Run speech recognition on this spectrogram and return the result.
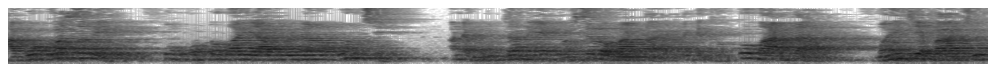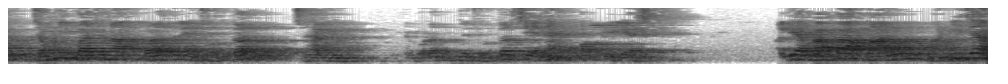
આગો ખસ હવે, તું મોટો મારી આગ લેવાનો કોણ છે? અને બુદ્ધાને એક વસેલો મારતા, એટલે કે ધક્કો મારતા મહી જે બાજુ, જમણી બાજુના બળદને જોતર ઝાલ્યું. એ બળદ જે જોતર છે એને પકડી લે છે. અલિયા બાપા, મારું માની જા,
